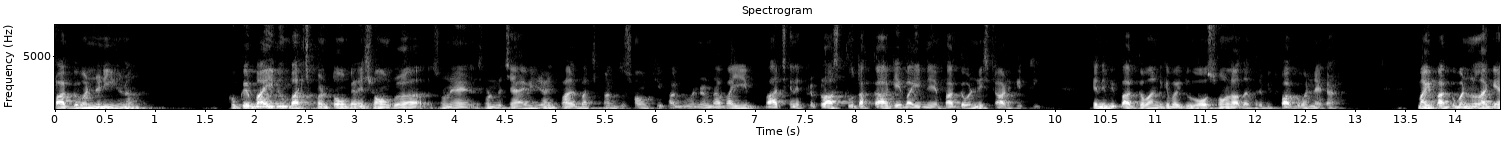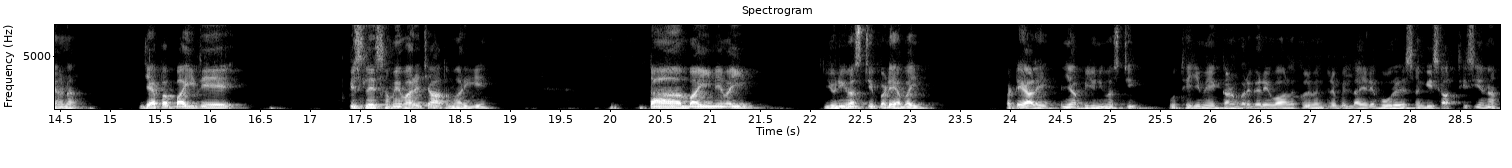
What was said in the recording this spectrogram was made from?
ਪੱਗ ਬੰਨਣੀ ਹਨਾ? ਕਿਉਂਕਿ ਬਾਈ ਨੂੰ ਬਚਪਨ ਤੋਂ ਕਹਿੰਦੇ ਸ਼ੌਂਕ ਸੁਣਿਆ, ਸੁਣਨ ਚ ਆਇਆ ਵੀ ਜਿਹੜਾ ਬਚਪਨ ਤੋਂ ਸ਼ੌਂਕ ਸੀ ਪੱਗ ਬੰਨਣ ਦਾ। ਬਾਈ ਬਾਅਦ ਚ ਕਹਿੰਦੇ ਫਿਰ ਪਲੱਸ 2 ਤੱਕ ਆ ਕੇ ਬਾਈ ਨੇ ਪੱਗ ਬੰਨਣੀ ਸਟਾਰਟ ਕੀਤੀ। ਕਹਿੰਦੇ ਵੀ ਪੱਗ ਬੰਨ ਕੇ ਬਾਈ ਤੂੰ ਬਹੁਤ ਸੋਹਣਾ ਲੱਗਦਾ, ਫਿਰ ਵੀ ਤੂੰ ਪੱਗ ਬੰਨਿਆ ਕਰ। ਬਾਈ ਪੱਗ ਬੰਨਣ ਲੱਗ ਗਿਆ, ਹਨਾ? ਜੇ ਆਪਾਂ ਬਾਈ ਦੇ ਪਿਛਲੇ ਸਮੇਂ ਬਾਰੇ ਝਾਤ ਮਾਰੀਏ, ਤਾਂ ਬਾਈ ਨੇ ਬਾਈ ਯੂਨੀਵਰਸਿਟੀ ਪੜ੍ਹਿਆ ਬਾਈ, ਪਟਿਆਲੇ, ਪੰਜਾਬੀ ਯੂਨੀਵਰਸਿਟੀ। ਉੱਥੇ ਜਿਵੇਂ ਕਨਵਰ ਗਰੇਵਾਲ, ਕੁਲਵਿੰਦਰ ਬਿੱਲਾ ਜਿਹੜੇ ਹੋਰ ਸੰਗੀ ਸਾਥੀ ਸੀ ਹਨਾ,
